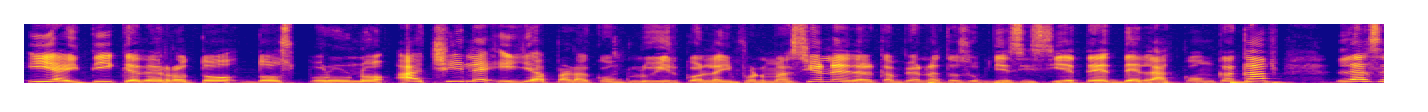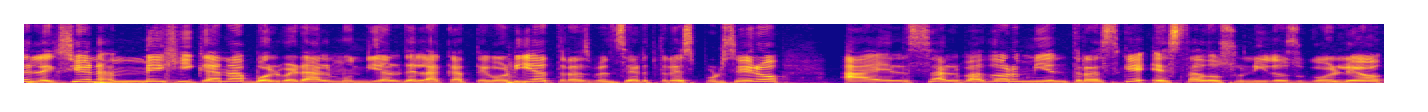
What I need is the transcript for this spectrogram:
y Haití que derrotó 2 por 1 a Chile. Y ya para concluir con la información en el campeonato sub-17 de la CONCACAF, la selección mexicana volverá al Mundial de la categoría tras vencer 3 por 0 a El Salvador, mientras que Estados Unidos goleó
